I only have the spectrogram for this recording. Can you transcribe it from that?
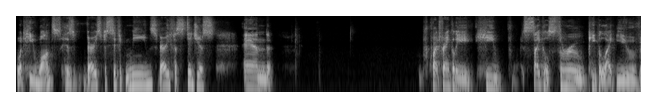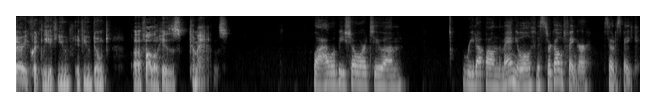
what he wants, his very specific needs, very fastidious, and quite frankly, he cycles through people like you very quickly if you if you don't uh, follow his commands. Well, I will be sure to um, read up on the manual of Mr. Goldfinger, so to speak.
